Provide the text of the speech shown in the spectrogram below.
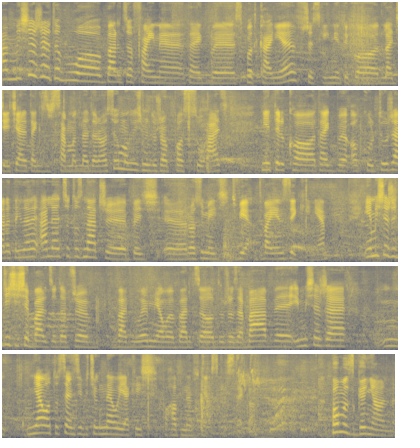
A myślę, że to było bardzo fajne tak jakby spotkanie wszystkich, nie tylko dla dzieci, ale tak samo dla dorosłych. Mogliśmy dużo posłuchać, nie tylko tak jakby o kulturze, ale tak dalej, ale co to znaczy być, e, rozumieć dwie, dwa języki, nie? I myślę, że dzieci się bardzo dobrze bawiły, miały bardzo dużo zabawy i myślę, że mm, miało to sens i wyciągnęły jakieś pochopne wnioski z tego. Pomysł genialny.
